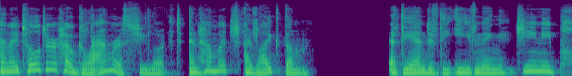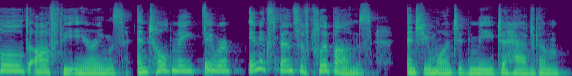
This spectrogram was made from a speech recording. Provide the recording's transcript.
and I told her how glamorous she looked and how much I liked them. At the end of the evening, Jeannie pulled off the earrings and told me they were inexpensive clip ons and she wanted me to have them.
